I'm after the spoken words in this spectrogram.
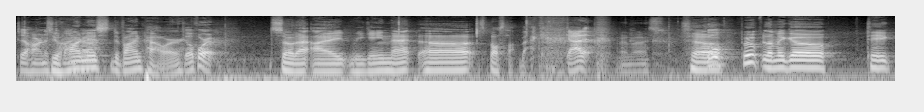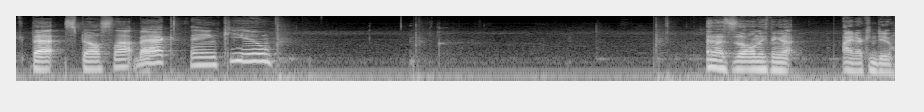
To harness. to divine harness power. divine power Go for it. so that i regain that uh spell slot back Got it. Very nice. so boop let me go take that spell slot back thank you and that's the only thing that Einar can do.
